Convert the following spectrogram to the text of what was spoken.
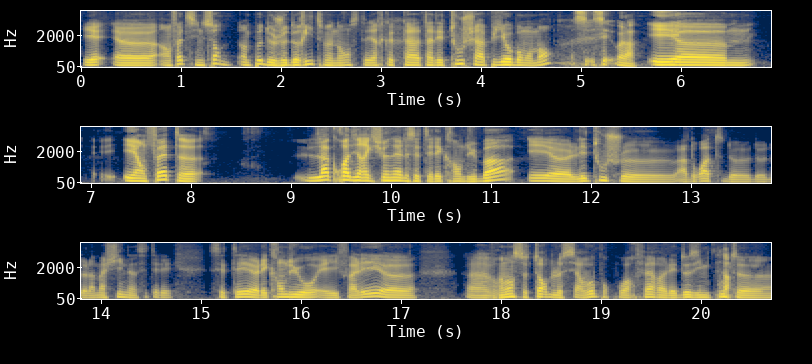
Et euh, en fait, c'est une sorte un peu de jeu de rythme, non? C'est-à-dire que tu as, des touches à appuyer au bon moment. C'est- voilà. Et, Et- euh, et en fait, la croix directionnelle, c'était l'écran du bas. Et euh, les touches euh, à droite de, de- de la machine, c'était l'écran du haut. Et il fallait euh, euh, vraiment se tordre le cerveau pour pouvoir faire les deux inputs. euh.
